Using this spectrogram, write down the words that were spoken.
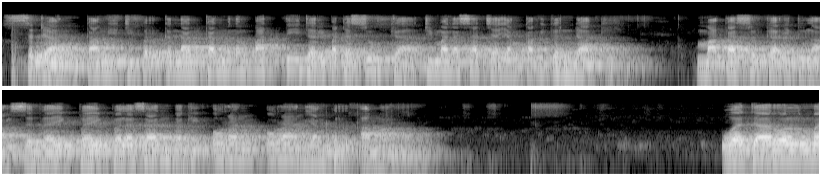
sedang kami diperkenankan menempati daripada surga di mana saja yang kami kehendaki maka surga itulah sebaik-baik balasan bagi orang-orang yang beramal. وترى الملائكة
